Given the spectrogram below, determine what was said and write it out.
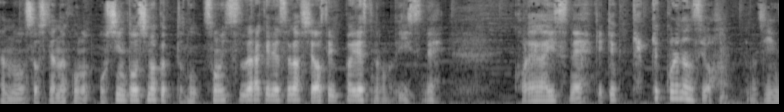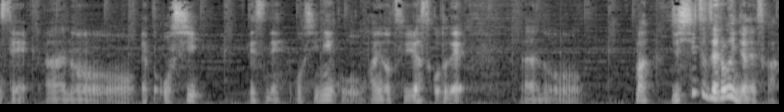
あの、そしてあの、この、おしん通しまくった損失だらけですが幸せいっぱいですってのがまたいいっすね。これがいいっすね。結局、結局これなんですよ。人生。あのやっぱ推しですね。推しにこう、お金を費やすことで、あのまあ、実質0円じゃないですか。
